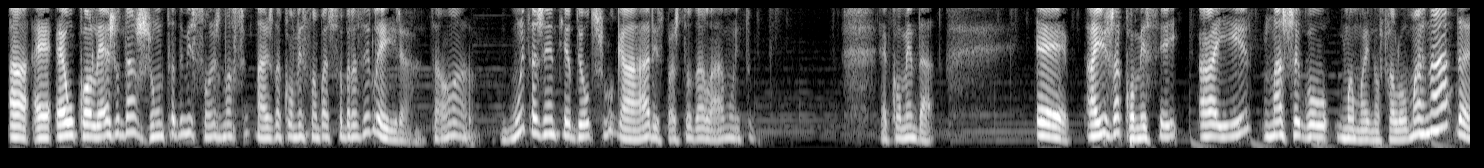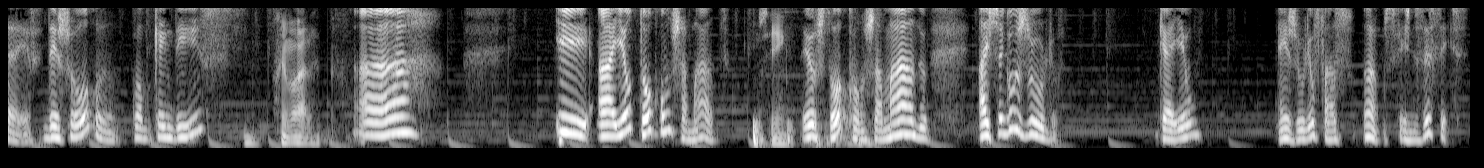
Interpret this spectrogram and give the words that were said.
Ah, é, é, o colégio da Junta de Missões Nacionais da Convenção Batista Brasileira. Então, ah, muita gente ia de outros lugares para estudar lá, muito recomendado. É, aí já comecei Aí, mas chegou, mamãe não falou mais nada, deixou, como quem diz. Embora. Ah. E aí eu tô com um chamado. Sim. Eu estou com um chamado. Aí chegou julho, que aí eu, em julho eu faço anos, fiz 16.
